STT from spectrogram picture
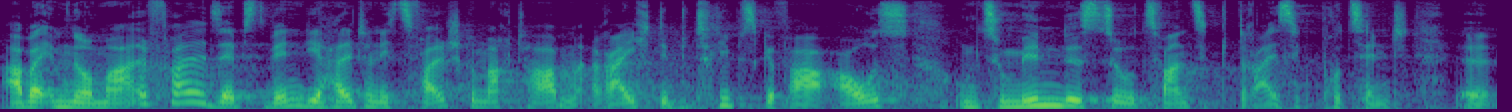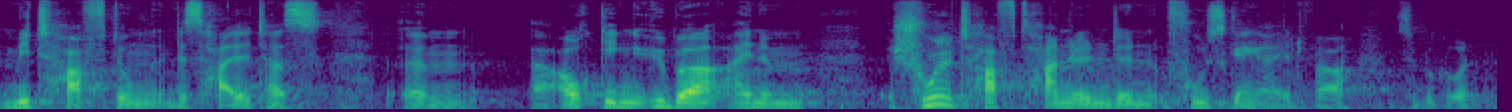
Aber im Normalfall, selbst wenn die Halter nichts falsch gemacht haben, reicht die Betriebsgefahr aus, um zumindest so 20, 30 Prozent Mithaftung des Halters ähm, äh, auch gegenüber einem schuldhaft handelnden Fußgänger etwa zu begründen.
